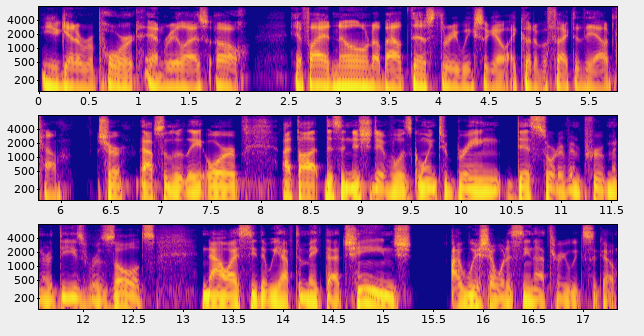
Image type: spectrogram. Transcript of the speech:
you get a report and realize, oh, if I had known about this three weeks ago, I could have affected the outcome. Sure, absolutely. Or I thought this initiative was going to bring this sort of improvement or these results. Now I see that we have to make that change. I wish I would have seen that three weeks ago.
